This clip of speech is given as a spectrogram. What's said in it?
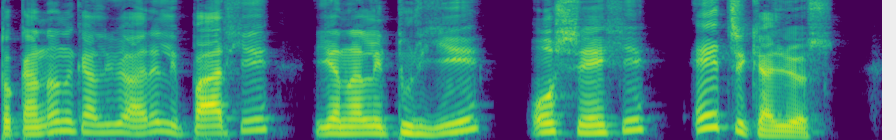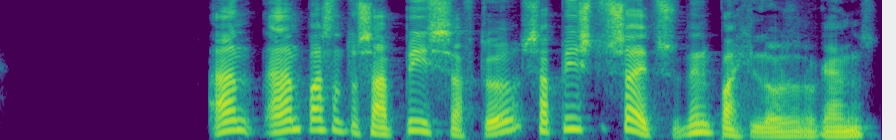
το canonical URL υπάρχει για να λειτουργεί όσο έχει έτσι κι αλλιώς. Αν, αν πας να το σαπίσεις αυτό, σαπίσεις το site σου. Δεν υπάρχει λόγος να το κάνεις.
